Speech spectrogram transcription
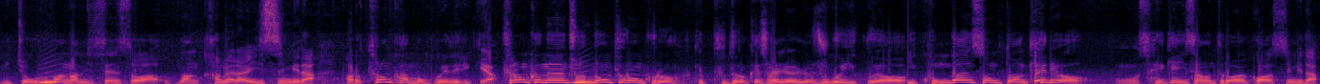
위쪽으로 후방 감지 센서와 후방 카메라 있습니다. 바로 트렁크 한번 보여드릴게요. 트렁크는 전동 트렁크로 이렇게 부드럽게 잘 열려주고 있고요. 이 공간성 또한 캐리어 어, 3개 이상은 들어갈 것 같습니다.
